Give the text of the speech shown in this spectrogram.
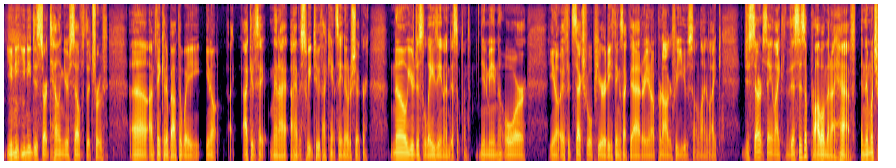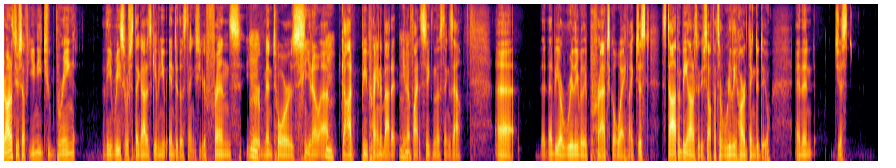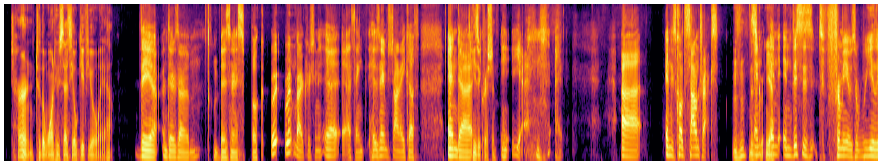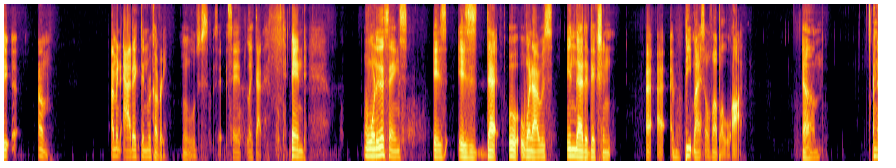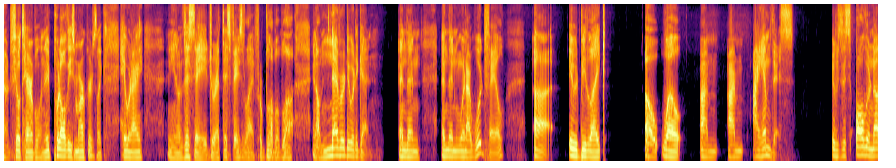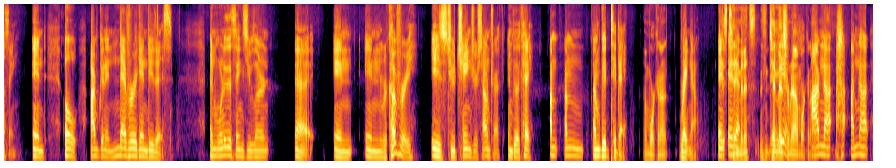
You need you need to start telling yourself the truth. Uh, I'm thinking about the way you know. I, I could say, man, I, I have a sweet tooth. I can't say no to sugar. No, you're just lazy and undisciplined. You know what I mean? Or you know, if it's sexual purity, things like that, or you know, pornography use online, like just start saying like this is a problem that I have. And then once you're honest with yourself, you need to bring the resources that God has given you into those things. Your friends, your Mm. mentors, you know, uh, Mm. God, be praying about it. You know, Mhm. find seeking those things out. Uh, that'd be a really, really practical way. Like just stop and be honest with yourself. That's a really hard thing to do, and then just turn to the one who says He'll give you a way out. The uh, there's a business book written by a Christian. Uh, I think his name's Jon Acuff, and uh, He's a Christian. y- yeah, uh, and it's called Soundtracks. Mm-hmm. This and, yeah. and and this is t- for me. It was a really, um, I'm an addict in recovery. We'll we'll just say, say it like that. And one of the things is is that when I was in that addiction, I, I, I beat myself up a lot. Um, and I'd feel terrible, and they put all these markers like, "Hey, when I, you know, this age or at this phase of life or blah blah blah," and I'll never do it again. And then and then when I would fail, uh, it would be like, oh well, I'm I'm I am this. It was this all or nothing, and oh, I'm gonna never again do this. And one of the things you learn uh, in in recovery is to change your soundtrack and be like, hey, I'm I'm I'm good today, I'm working on it. right now. And, Just ten and, uh, minutes. ten minutes yeah. from now, I'm working on it. I'm not I'm not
